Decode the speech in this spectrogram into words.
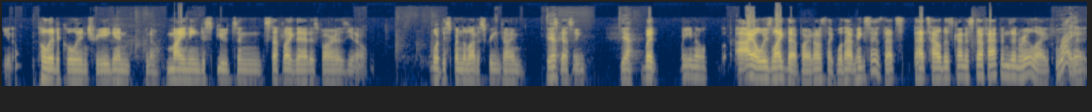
you know political intrigue and you know mining disputes and stuff like that as far as you know what they spend a lot of screen time yeah. discussing yeah but you know i always liked that part i was like well that makes sense that's that's how this kind of stuff happens in real life right that,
